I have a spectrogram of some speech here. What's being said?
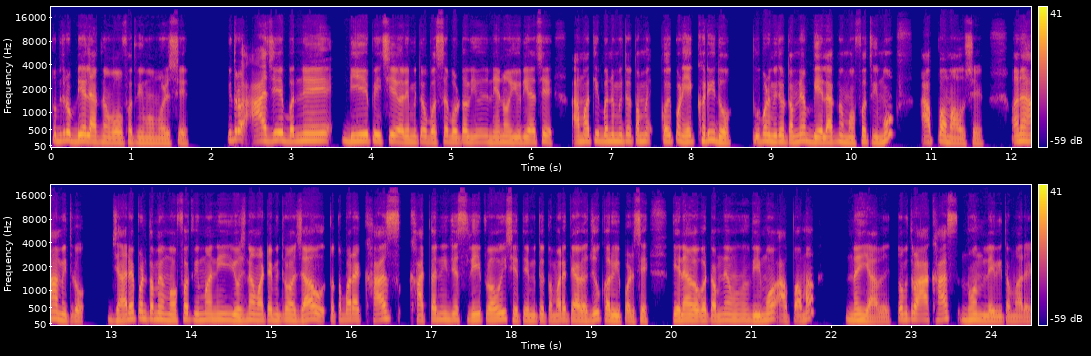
તો મિત્રો બે લાખનો વફત વીમો મળશે. મિત્રો આ જે બંને ડીએપી છે અને મિત્રો બસો બોટલ નેનો યુરિયા છે, આમાંથી બંને મિત્રો તમે કોઈ પણ એક ખરીદો તો પણ મિત્રો તમને બે લાખનો મફત વીમો આપવામાં આવશે. અને હા મિત્રો જ્યારે પણ તમે મફત વીમાની યોજના માટે મિત્રો જાઓ, તો તમારે ખાસ ખાતાની જે સ્લીપ હોય છે તે મિત્રો તમારે ત્યાં રજૂ કરવી પડશે. તેના વગર તમને વીમો આપવામાં નહીં આવે. તો મિત્રો આ ખાસ નોંધ લેવી તમારે.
